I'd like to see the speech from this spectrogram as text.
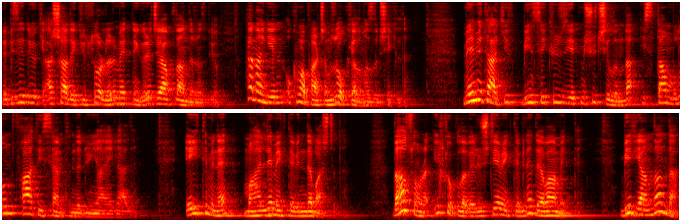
ve bize diyor ki aşağıdaki soruları metne göre cevaplandırınız diyor. Hemen gelin okuma parçamızı okuyalım hızlı bir şekilde. Mehmet Akif 1873 yılında İstanbul'un Fatih semtinde dünyaya geldi. Eğitimine mahalle mektebinde başladı. Daha sonra ilkokula ve Rüşdiye Mektebi'ne devam etti. Bir yandan da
